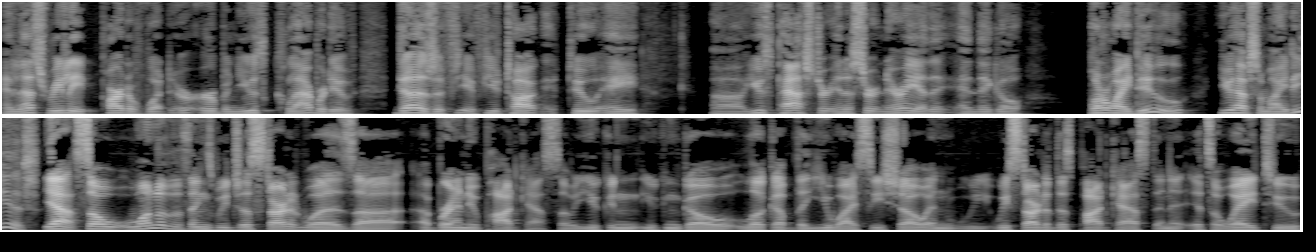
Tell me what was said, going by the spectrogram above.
And that's really part of what Urban Youth Collaborative does. If if you talk to a uh, youth pastor in a certain area, that, and they go, "What do I do?" You have some ideas. Yeah. So one of the things we just started was uh, a brand new podcast. So you can you can go look up the UYC show, and we we started this podcast, and it, it's a way to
